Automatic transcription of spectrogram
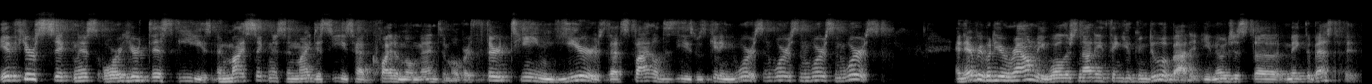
If your sickness or your disease, and my sickness and my disease had quite a momentum over 13 years, that spinal disease was getting worse and worse and worse and worse. And everybody around me, well, there's not anything you can do about it, you know, just uh, make the best of it.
